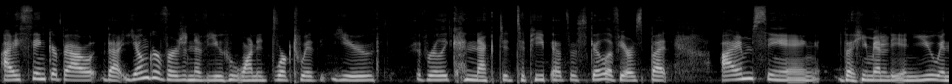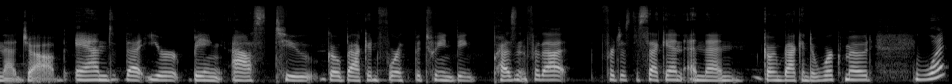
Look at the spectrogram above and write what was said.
I think about that younger version of you who wanted worked with youth, really connected to people. That's a skill of yours, but I'm seeing the humanity in you in that job and that you're being asked to go back and forth between being present for that for just a second and then going back into work mode. What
